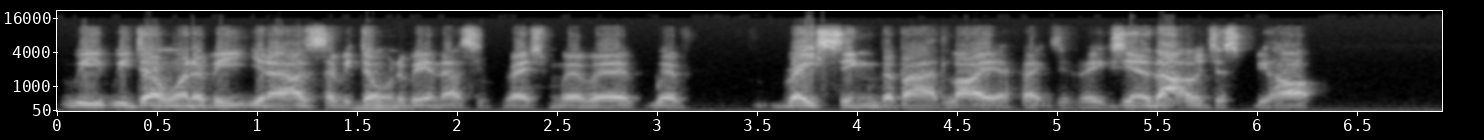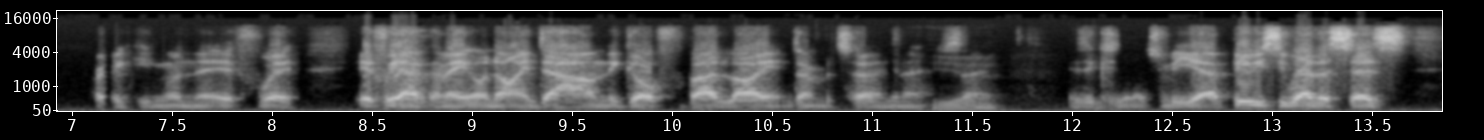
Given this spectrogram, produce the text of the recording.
we, we don't want to be, you know, as I said, we don't want to be in that situation where we're we're racing the bad light effectively. Because you know that would just be heartbreaking, wouldn't it? If we if we have them eight or nine down, they go off for bad light and don't return. You know, Yeah. so it's a consideration. But yeah, BBC weather says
